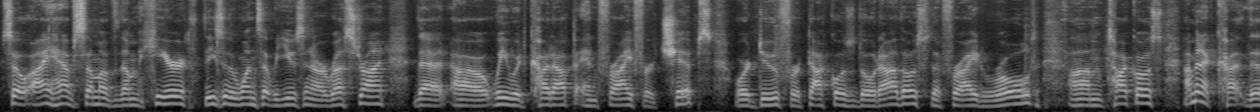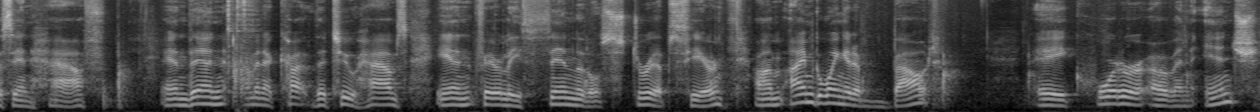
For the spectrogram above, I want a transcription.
So I have some of them here. These are the ones that we use in our restaurant that uh, we would cut up and fry for chips or do for tacos dorados, the fried rolled um, tacos. I'm going to cut this in half. And then I'm going to cut the two halves in fairly thin little strips here. Um, I'm going at about a quarter of an inch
